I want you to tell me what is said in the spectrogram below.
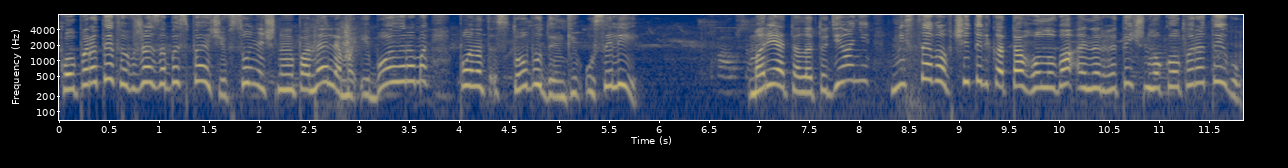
Кооператив вже забезпечив сонячними панелями і бойлерами понад 100 будинків у селі. Маріета Летодіані – місцева вчителька та голова енергетичного кооперативу,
